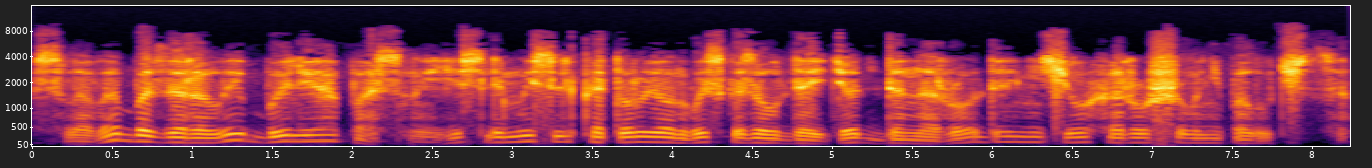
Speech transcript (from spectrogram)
Слова Базаралы были опасны. Если мысль, которую он высказал, дойдет до народа, ничего хорошего не получится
